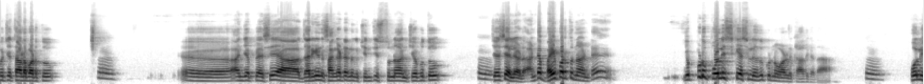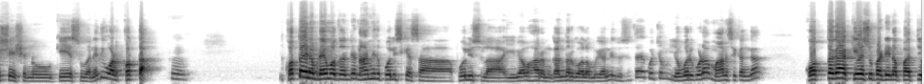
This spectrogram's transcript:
కొంచెం తడబడుతూ అని చెప్పేసి ఆ జరిగిన సంఘటనకు చింతిస్తున్నా అని చెబుతూ చేసి వెళ్ళాడు. అంటే భయపడుతున్నా అంటే ఎప్పుడు పోలీస్ కేసులు ఎదుర్కొన్న వాళ్ళు కాదు కదా. పోలీస్ స్టేషను కేసు అనేది వాళ్ళు కొత్త. కొత్త అయినప్పుడు ఏమవుతుందంటే నా మీద పోలీస్ కేసా పోలీసుల ఈ వ్యవహారం గందరగోళం ఇవన్నీ చూస్తే కొంచెం ఎవరు కూడా మానసికంగా కొత్తగా కేసు పడిన ప్రతి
